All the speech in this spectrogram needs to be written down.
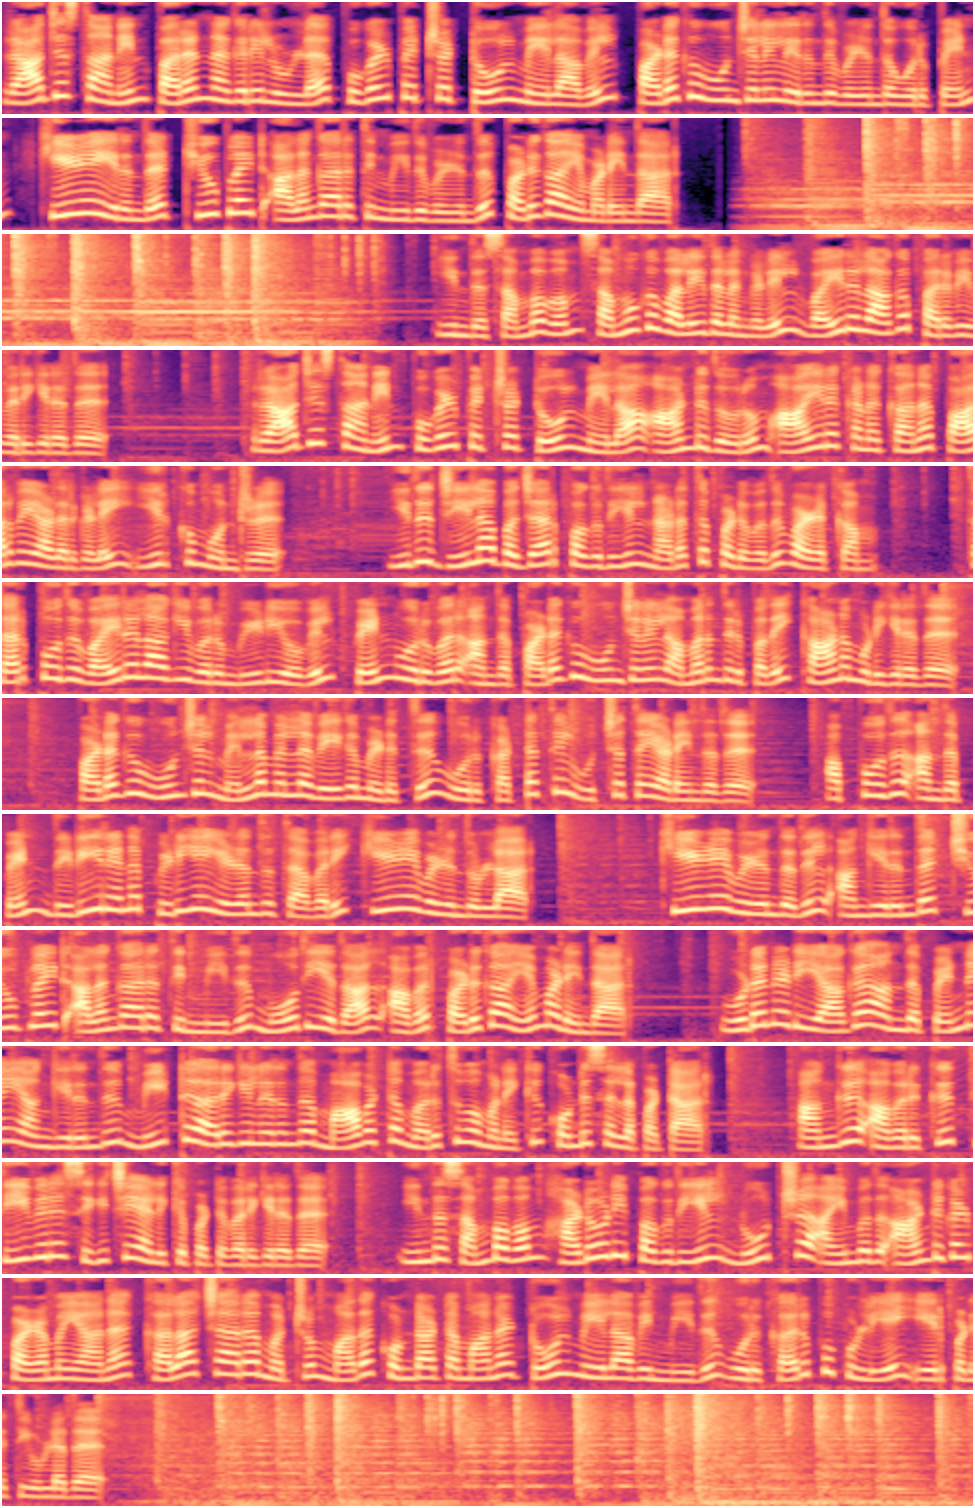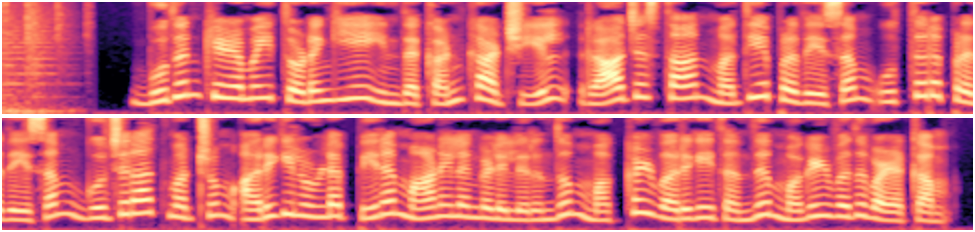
ராஜஸ்தானின் பரன் நகரில் உள்ள புகழ்பெற்ற டோல் மேலாவில் படகு ஊஞ்சலில் இருந்து விழுந்த ஒரு பெண் கீழே இருந்த டியூப்லைட் அலங்காரத்தின் மீது விழுந்து படுகாயமடைந்தார். இந்த சம்பவம் சமூக வலைதளங்களில் வைரலாக பரவி வருகிறது. ராஜஸ்தானின் புகழ்பெற்ற டோல் மேலா ஆண்டுதோறும் ஆயிரக்கணக்கான பார்வையாளர்களை ஈர்க்கும் ஒன்று. இது ஜீலா பஜார் பகுதியில் நடத்தப்படுவது வழக்கம். தற்போது வைரலாகி வரும் வீடியோவில் பெண் ஒருவர் அந்த படகு ஊஞ்சலில் அமர்ந்திருப்பதை காண முடிகிறது. படகு ஊஞ்சல் மெல்ல மெல்ல வேகம் எடுத்து ஒரு கட்டத்தில் உச்சத்தை அடைந்தது. அப்போது அந்த பெண் திடீரென பிடியை இழந்து தவறி கீழே விழுந்துள்ளார். கீழே விழுந்ததில் அங்கிருந்த டியூப்லைட் அலங்காரத்தின் மீது மோதியதால் அவர் படுகாயம் அடைந்தார். உடனடியாக அந்த பெண்ணை அங்கிருந்து மீட்டு அருகிலிருந்த மாவட்ட மருத்துவமனைக்கு கொண்டு செல்லப்பட்டார். அங்கு அவருக்கு தீவிர சிகிச்சை அளிக்கப்பட்டு வருகிறது. இந்த சம்பவம் ஹடோடி பகுதியில் நூற்று ஐம்பது ஆண்டுகள் பழமையான கலாச்சார மற்றும் மத கொண்டாட்டமான டோல் மேலாவின் மீது ஒரு கருப்பு புள்ளியை ஏற்படுத்தியுள்ளது. புதன்கிழமை தொடங்கிய இந்த கண்காட்சியில் ராஜஸ்தான் மத்திய பிரதேசம் உத்தரப்பிரதேசம் குஜராத் மற்றும் அருகிலுள்ள பிற மாநிலங்களிலிருந்தும் மக்கள் வருகை தந்து மகிழ்வது வழக்கம்.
